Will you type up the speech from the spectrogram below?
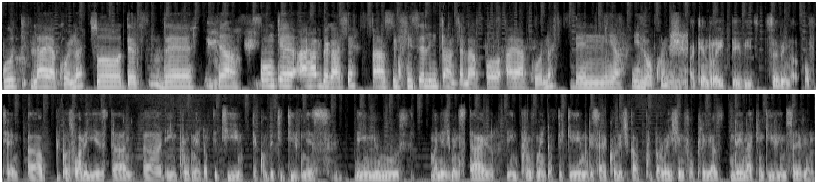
good la yakhona. So that's the yeah konke ahambe kahle. Asifisele inhlanhla lapho aya khona. Then yeah ilokho nje I can rate David 7 of 10 uh, because what he has done, uh, the improvement of the team, the competitiveness, the new management style, the improvement of the game, the psychological preparation for players, then I can give him 7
